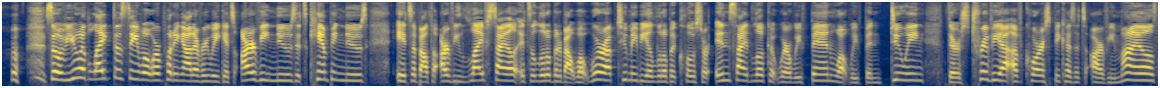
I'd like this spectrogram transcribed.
so if you would like to see what we're putting out every week, it's RV news, it's camping news, it's about the RV lifestyle, it's a little bit about what we're up to, maybe a little bit closer inside look at where we've been, what we've been doing. There's trivia, of course, because it's RV miles.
